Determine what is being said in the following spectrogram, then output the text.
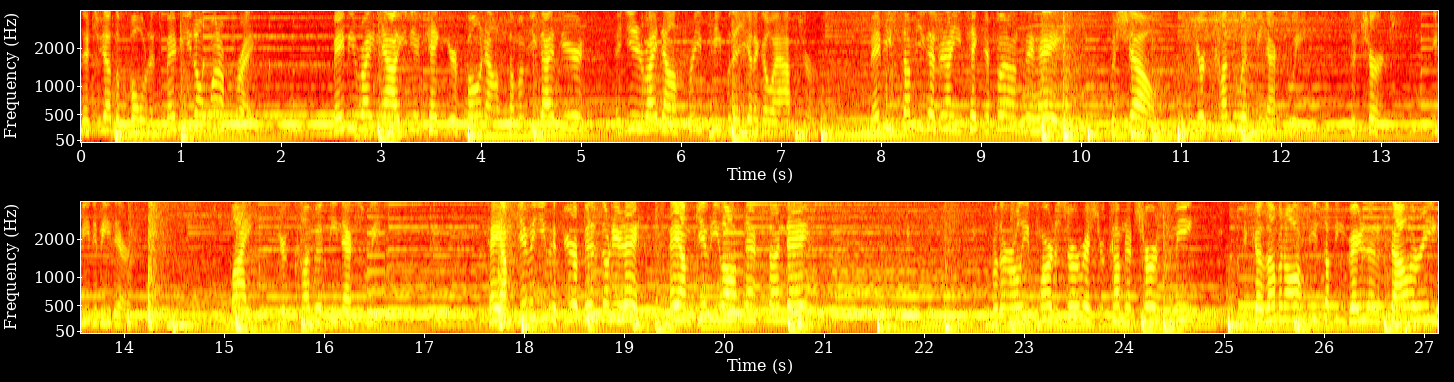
that you have the boldness? Maybe you don't want to pray. Maybe right now you need to take your phone out, some of you guys here, and you need to write down three people that you're going to go after. Maybe some of you guys right now, you take your phone out and say, hey, Michelle, you're coming with me next week to church. You need to be there. Mike, you're coming with me next week. Hey, I'm giving you, if you're a business owner today, hey, I'm giving you off next Sunday for the early part of service. You're coming to church with me because I'm going to offer you something greater than salary.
